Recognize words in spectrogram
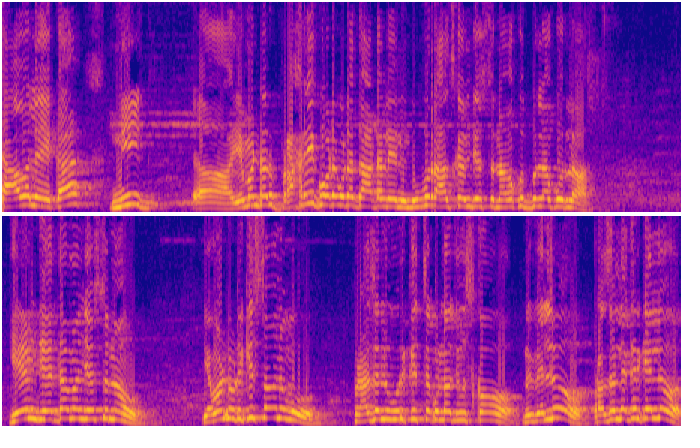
చావలేక నీ ఏమంటారు ప్రహరీ గోడ కూడా దాటలేను నువ్వు రాజకీయం చేస్తున్నావు కుత్బుల్లాపూర్లో? ఏం చేద్దామని చేస్తున్నావు? ఎవరిని ఉడికిస్తావు నువ్వు? ప్రజలు ఉరికించకుండా చూసుకో. నువ్వు వెళ్ళు. ప్రజల దగ్గరికి వెళ్ళు.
